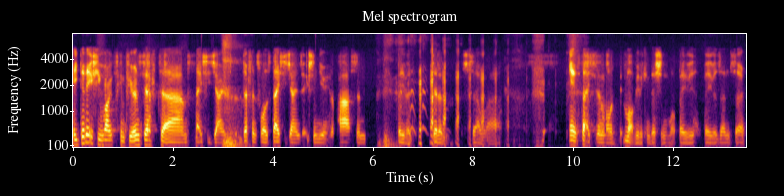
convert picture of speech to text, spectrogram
he did actually want to compare himself to um, Stacey Jones. But the difference was Stacey Jones actually knew how to pass, and Beaver didn't. So, uh, and Stacey's in a lot of lot better condition than what Beaver Beaver's in. So,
